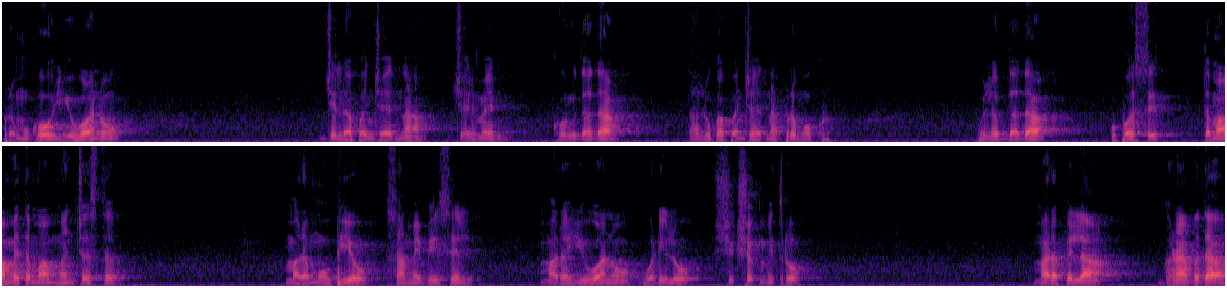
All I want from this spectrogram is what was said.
પ્રમુખો, યુવાનો, જિલ્લા પંચાયતના ચેરમેન ખોરુદાદા, તાલુકા પંચાયતના પ્રમુખ વલ્લભદાદા ઉપસ્થિત તમામે તમામ મંચસ્થ મારા મોભીઓ સામે બેસેલ મારા યુવાનો, વડીલો, શિક્ષક મિત્રો, મારા પહેલાં ઘણા બધા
